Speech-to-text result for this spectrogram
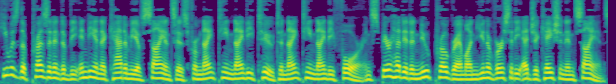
He was the president of the Indian Academy of Sciences from 1992 to 1994 and spearheaded a new program on university education in science,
